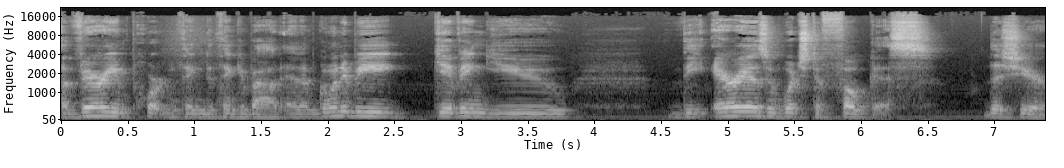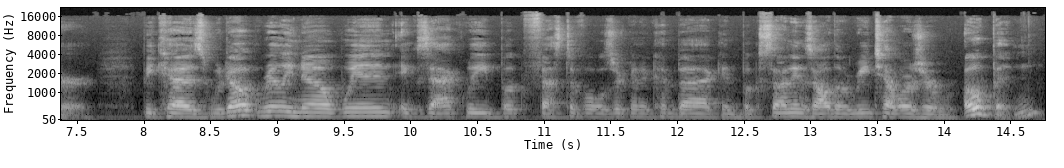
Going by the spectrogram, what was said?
a very important thing to think about. And I'm going to be giving you the areas in which to focus this year because we don't really know when exactly book festivals are going to come back and book signings, although retailers are open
